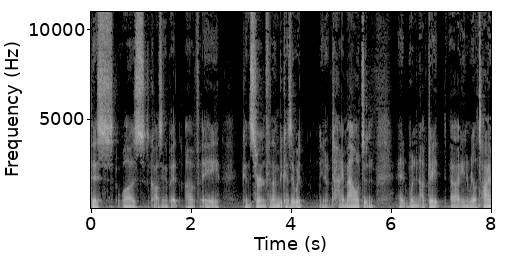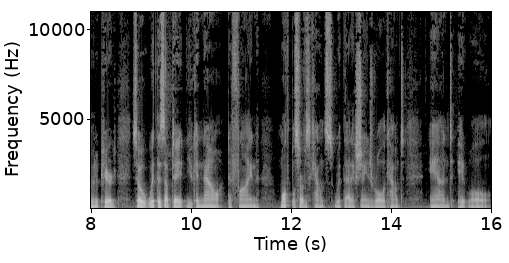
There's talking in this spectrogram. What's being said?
this was causing a bit of a concern for them because it would, you know, time out and it wouldn't update uh, in real time. It appeared. So with this update, you can now define multiple service accounts with that Exchange role account, and it will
